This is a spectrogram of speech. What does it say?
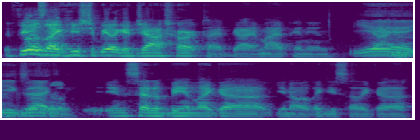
It feels like he should be like a Josh Hart type guy, in my opinion. Yeah, exactly. instead of being like a you know like you said like a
